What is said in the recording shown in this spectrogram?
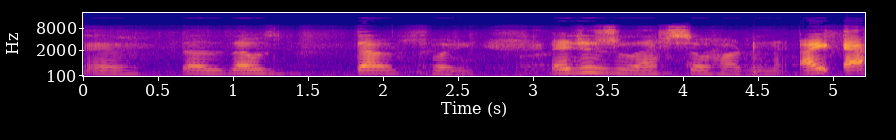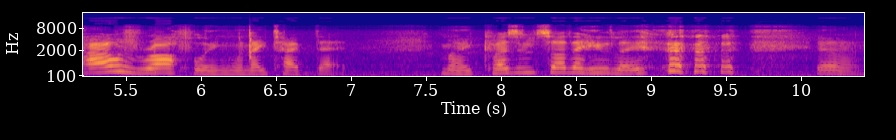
yeah, that, that was that was funny. I just laughed so hard when I, I I was ruffling when I typed that. My cousin saw that he was like, yeah.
